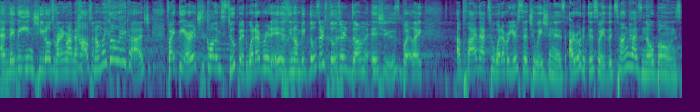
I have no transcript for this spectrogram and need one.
and they be eating Cheetos running around the house, and I'm like, oh my gosh, fight the urge to call them stupid, whatever it is. You know, maybe those are those are dumb issues, but like apply that to whatever your situation is. I wrote it this way: the tongue has no bones,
